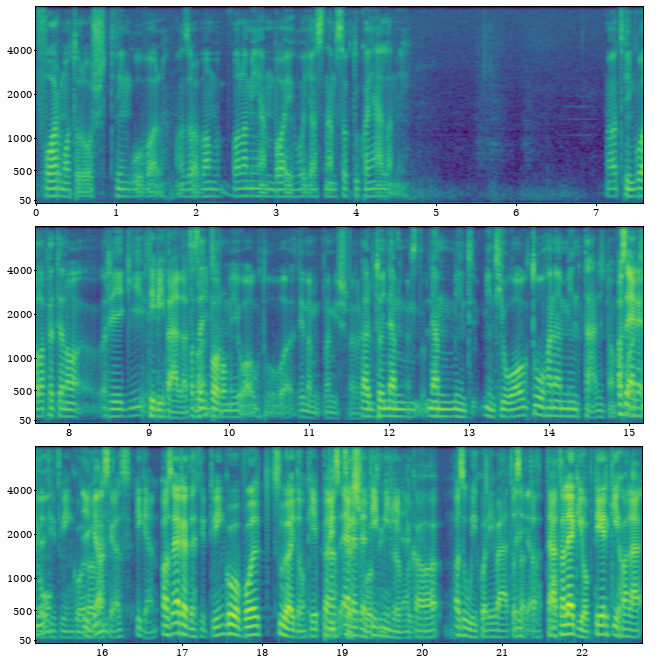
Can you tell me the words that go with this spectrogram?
formotoros Twingóval azzal van valamilyen baj, hogy azt nem szoktuk ajánlani? A Twingo alapvetően a régi, Tibi vállat az volt. egy baromi jó autó volt. Én nem, nem ismerem. Mármint, hogy nem, nem mint, mint jó autó, hanem mint tárgynak Az eredeti jó. Twingo-ról Igen? beszélsz. Igen. Az eredeti Twingo volt tulajdonképpen az Vicces eredeti volt inkább, mininek hogy- a, az újkori változata. Igen. Tehát a legjobb térkihalá,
